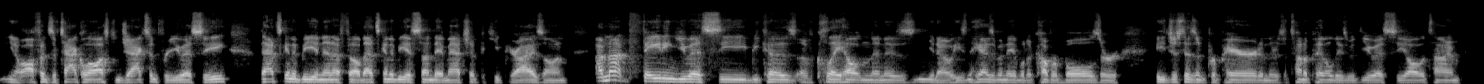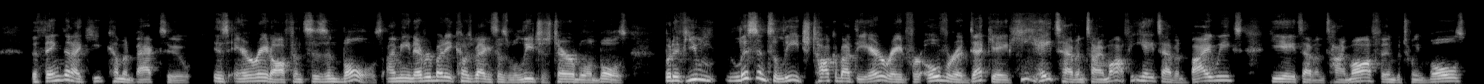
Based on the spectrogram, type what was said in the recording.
you know offensive tackle Austin Jackson for USC. That's going to be an NFL. That's going to be a Sunday matchup to keep your eyes on. I'm not fading USC because of Clay Helton and his you know he's, he hasn't been able to cover bowls or he just isn't prepared and there's a ton of penalties with USC all the time. The thing that I keep coming back to is air raid offenses and bowls. I mean, everybody comes back and says, "Well, Leach is terrible in bowls." But if you listen to Leach talk about the air raid for over a decade, he hates having time off. He hates having bye weeks. He hates having time off in between bowls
